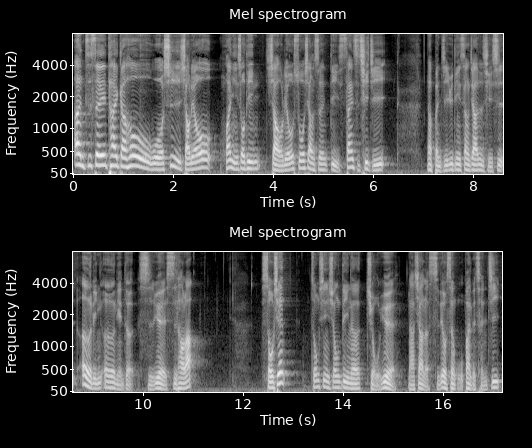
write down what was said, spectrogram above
暗之 C 太嘎后，我是小刘，欢迎收听小刘说相声第三十七集。那本集预定上架日期是二零二二年的十月四号啦。首先，中信兄弟呢九月拿下了十六胜五败的成绩。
